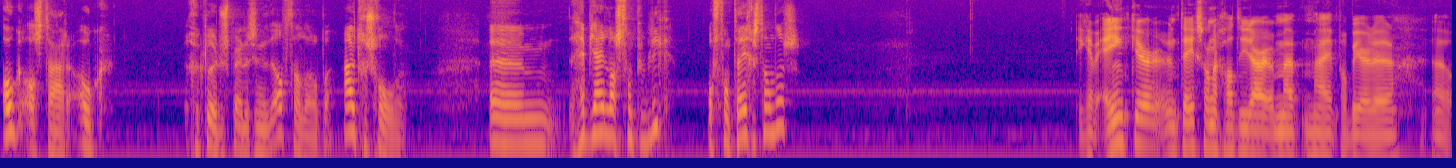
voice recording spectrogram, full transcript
ook als daar ook gekleurde spelers in het elftal lopen, uitgescholden. Ehm, heb jij last van publiek of van tegenstanders? Ik heb één keer een tegenstander gehad die daar mij, mij probeerde eh,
